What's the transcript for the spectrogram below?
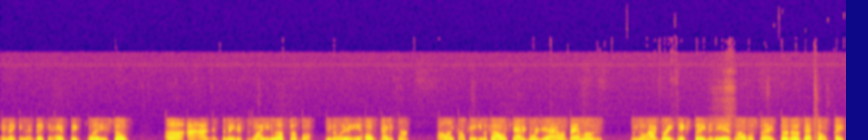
and they can they can have big plays. So uh, I, I, to me, this is why you love football. You know, it, it- on paper, oh, like, okay, you look at all the categories. Yeah, Alabama, and we know how great Nick Saban is, and all those things. But uh, that's on paper.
